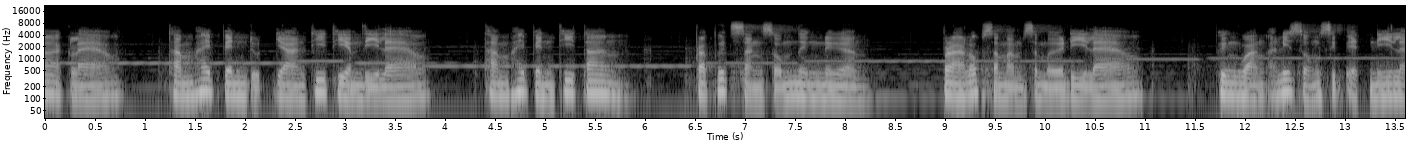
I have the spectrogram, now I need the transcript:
มากแล้วทำให้เป็นดุจยานที่เทียมดีแล้วทำให้เป็นที่ตั้ง ประพฤติสั่งสมเนืองเนือง ปรารบสม่ำเสมอดีแล้ว พึงหวังอนิสงส์สิบเอ็ดนี้แล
